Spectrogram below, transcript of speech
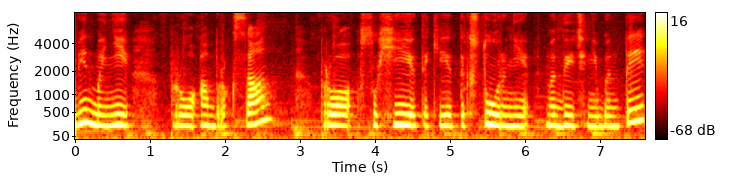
Він мені про амброксан, про сухі такі текстурні медичні бинти,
